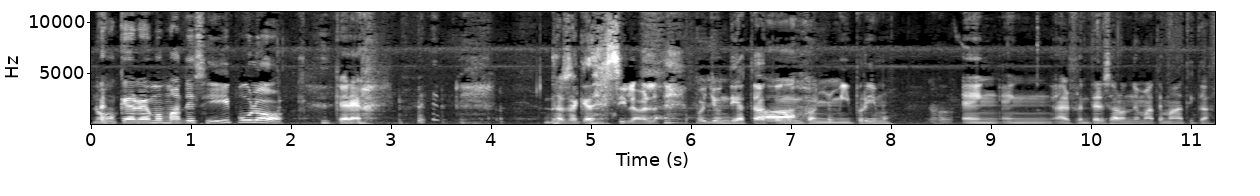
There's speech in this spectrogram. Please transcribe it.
No queremos más discípulos. Queremos. No sé qué decir, la verdad. Pues yo un día estaba con, Ah. con mi primo Ajá. en, en, al frente del salón de matemáticas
